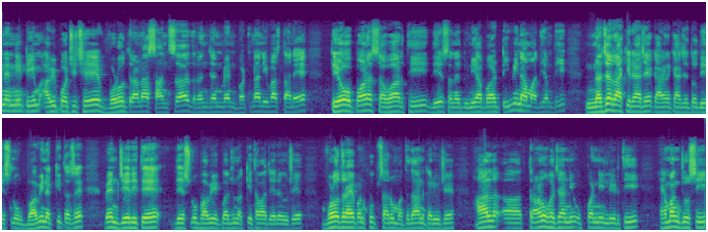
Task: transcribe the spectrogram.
એની ટીમ આવી પહોંચી છે. વડોદરાના સાંસદ રંજનબેન ભટ્ટના નિવાસસ્થાને તેઓ પણ સવારથી દેશ અને દુનિયા પર ટીવીના માધ્યમથી નજર રાખી રહ્યા છે. કારણ કે આજે તો દેશનું ભાવિ નક્કી થશે. બેન, જે રીતે દેશનું ભાવિ એક બાજુ નક્કી થવા જઈ રહ્યું છે, વડોદરાએ પણ ખૂબ સારું મતદાન કર્યું છે. હાલ ત્રાણું હજારની ઉપરની લીડથી હેમાંગ જોશી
